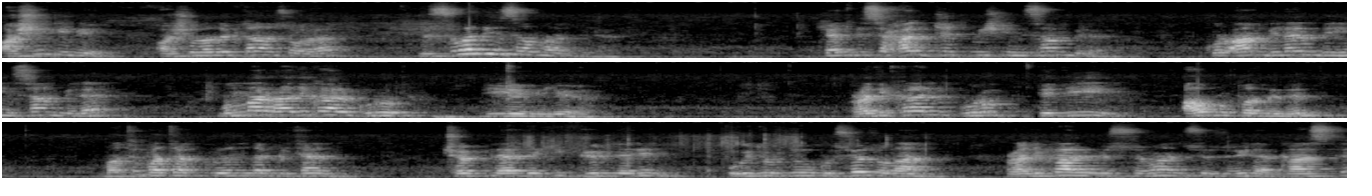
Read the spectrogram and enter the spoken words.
aşı gibi aşıladıktan sonra Müslüman insanlar bile kendisi hac etmiş insan bile Kur'an bilen bir insan bile bunlar radikal grup diyebiliyor. Radikal grup dediği Avrupalı'nın Batı bataklığında biten çöplerdeki güllerin uydurduğu bu söz olan radikal Müslüman sözüyle kastı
